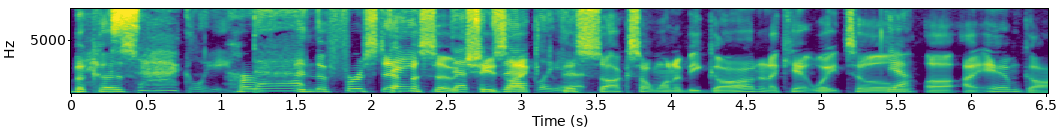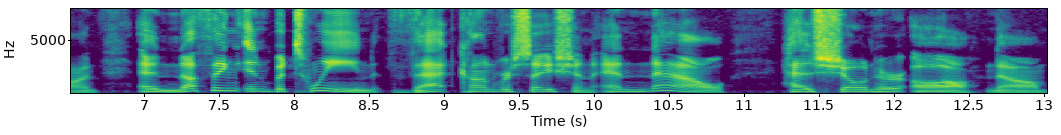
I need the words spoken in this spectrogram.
Because Exactly. her That- in the first you. episode, she's exactly like, "This it. sucks. I want to be gone, and I can't wait till Yeah. uh, I am gone." And nothing in between that conversation and now has shown her, "Oh no,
